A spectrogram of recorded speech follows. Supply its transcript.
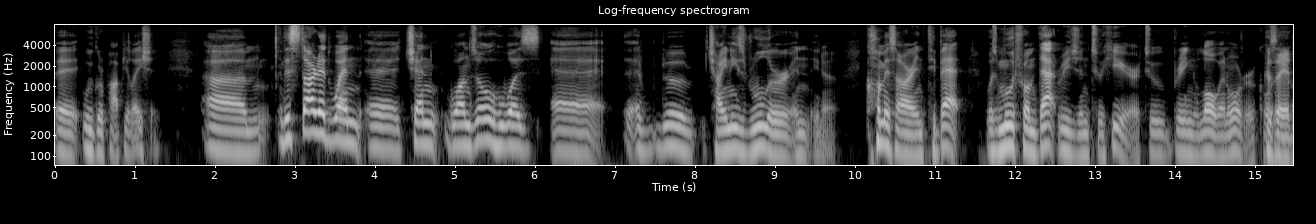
uh, Uyghur population. Um, this started when uh, Chen Quanguo, who was uh, a Chinese ruler and you know commissar in Tibet, was moved from that region to here to bring law and order. because they had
